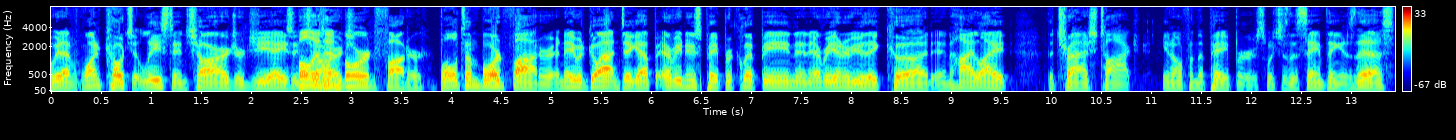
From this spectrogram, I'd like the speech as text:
we'd have one coach at least in charge or GAs in charge. bulletin charge. board fodder. Bulletin board fodder, and they would go out and dig up every newspaper clipping and every interview they could and highlight the trash talk, you know, from the papers, which is the same thing as this.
